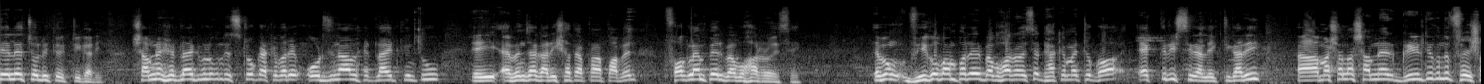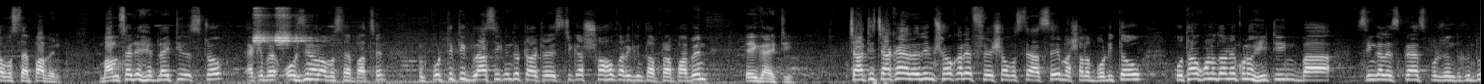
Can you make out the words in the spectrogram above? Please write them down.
তেলে চলিত একটি গাড়ি। সামনের হেডলাইটগুলো কিন্তু স্ট্রোক, একেবারে অরিজিনাল হেডলাইট কিন্তু এই অ্যাভেঞ্জা গাড়ির সাথে আপনারা পাবেন। ফগ ল্যাম্পের ব্যবহার রয়েছে। এবং ভিগো বাম্পারের ব্যবহার রয়েছে ঢাকা মেট্রো গ একত্রিশ সিরিয়াল একটি গাড়ি। মাসাল্লাহ সামনের গ্রিলটি কিন্তু ফ্রেশ অবস্থায় পাবেন। বাম সাইডে হেডলাইটটিও স্টক একেবারে অরিজিনাল অবস্থায় পাচ্ছেন। প্রত্যেকটি গ্লাসই কিন্তু টয়টার স্টিকার সহকারে কিন্তু আপনারা পাবেন এই গাড়িটি। চারটি চাকা অ্যালোরিম সহকারে ফ্রেশ অবস্থায় আছে। মাসাল্লাহ বডিতেও কোথাও কোনো ধরনের কোনো হিটিং বা সিঙ্গেল স্ক্র্যাচ পর্যন্ত কিন্তু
